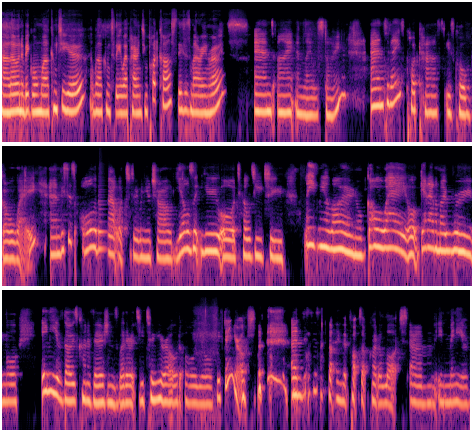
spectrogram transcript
Hello, and a big warm welcome to you. Welcome to the Aware Parenting Podcast. This is Marion Rose. And I am Lael Stone. And today's podcast is called Go Away. And this is all about what to do when your child yells at you or tells you to leave me alone or go away or get out of my room or any of those kind of versions, whether it's your two year old or your 15 year old. and this is something that pops up quite a lot um, in many of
